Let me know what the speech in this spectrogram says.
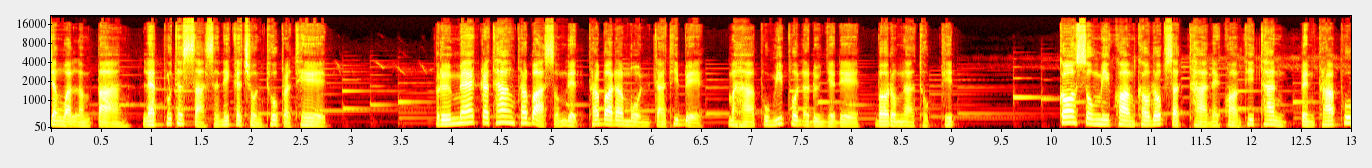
จังหวัดลำปาง และพุทธศาสนิกชนทั่วประเทศ หรือแม้กระทั่งพระบาทสมเด็จพระบรมนกาธิเบศรมหาภูมิพลอดุลยเดชบรมนาถบพิตรก็ทรงมีความเคารพศรัทธาในความที่ท่านเป็นพระผู้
